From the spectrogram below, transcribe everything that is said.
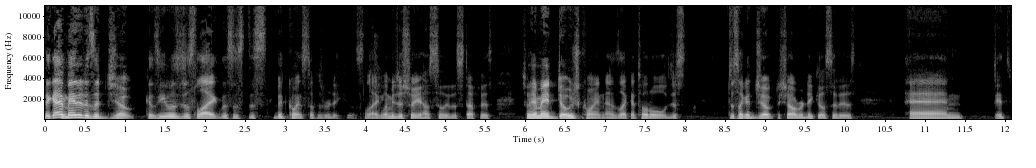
The guy made it as a joke because he was just like, "This is this Bitcoin stuff is ridiculous." Like, let me just show you how silly this stuff is. So he made Dogecoin as like a total just just like a joke to show how ridiculous it is, and it's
